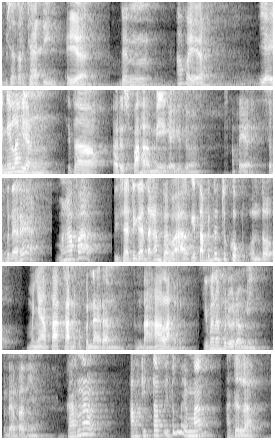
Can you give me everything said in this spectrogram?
bisa terjadi. Iya. Dan apa ya? Ya inilah yang kita harus pahami kayak gitu. Apa ya? Sebenarnya mengapa bisa dikatakan bahwa Alkitab itu cukup untuk menyatakan kebenaran tentang Allah? Gimana Bro Romi pendapatnya? Karena Alkitab itu memang adalah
